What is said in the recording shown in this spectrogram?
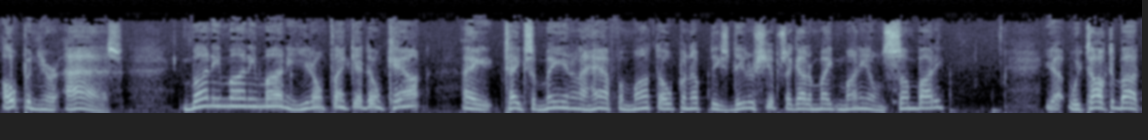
Open your eyes. Money, money, money. You don't think that don't count? Hey, it takes a million and a half a month to open up these dealerships. I got to make money on somebody. Yeah, we talked about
